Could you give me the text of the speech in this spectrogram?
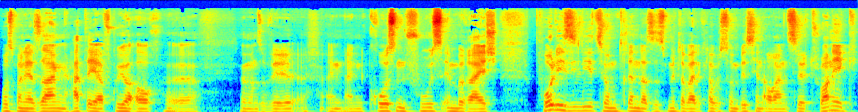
muss man ja sagen, hatte ja früher auch, äh, wenn man so will, einen, einen großen Fuß im Bereich Polysilizium drin. Das ist mittlerweile, glaube ich, so ein bisschen auch an Siltronic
